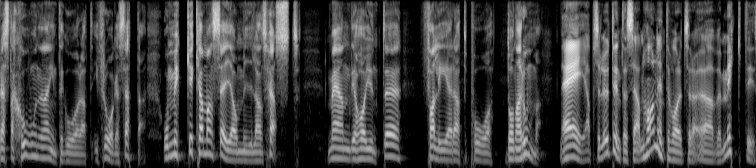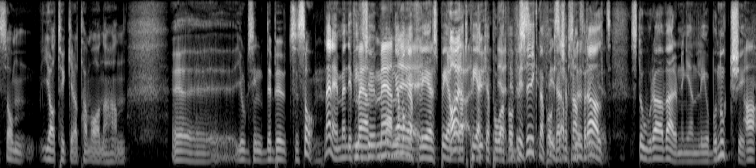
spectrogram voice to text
prestationerna inte går att ifrågasätta. Och mycket kan man säga om Milans höst, men det har ju inte fallerat på Donnarumma. Nej, absolut inte. Sen har han inte varit sådär övermäktig som jag tycker att han var när han eh, gjorde sin debutsäsong. Nej, nej, men det finns men, ju men, många, många eh, fler spelare ja, att peka på att vara besvikna på. Kanske framförallt stora värvningen Leo Bonucci. Ja.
